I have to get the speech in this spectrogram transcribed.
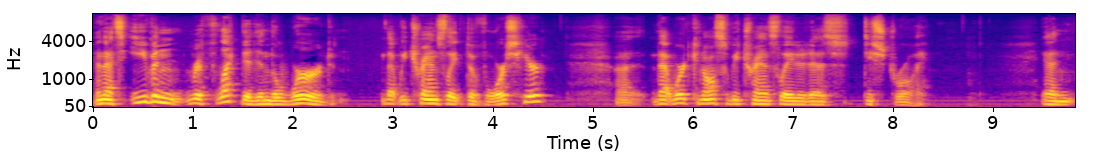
And that's even reflected in the word that we translate divorce here. Uh, that word can also be translated as destroy. And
